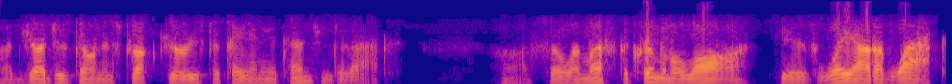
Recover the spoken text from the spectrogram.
Uh, judges don't instruct juries to pay any attention to that. Uh, so unless the criminal law is way out of whack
